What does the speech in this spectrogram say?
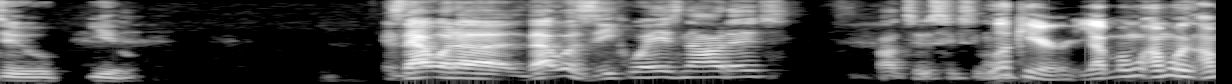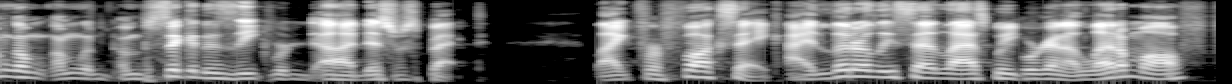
do you. Is that what uh that what Zeke weighs nowadays? About two sixty one. Look here, I'm I'm I'm I'm, I'm, I'm sick of the Zeke uh, disrespect. Like for fuck's sake, I literally said last week we're gonna let him off,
